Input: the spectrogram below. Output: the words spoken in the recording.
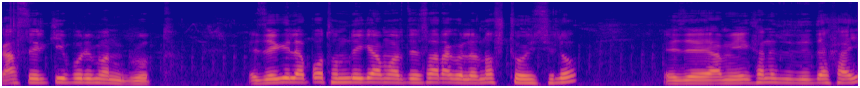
গাছের কি পরিমাণ গ্রোথ এই যেগুলা প্রথম দিকে আমার যে চারাগুলো নষ্ট হয়েছিল, এই যে আমি এখানে যদি দেখাই,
